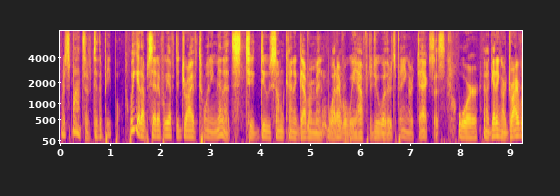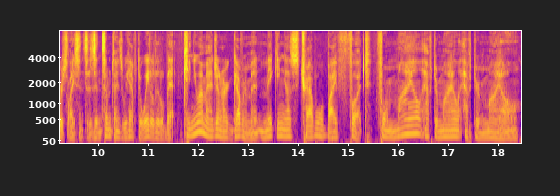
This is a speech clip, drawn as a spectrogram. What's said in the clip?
responsive to the people. We get upset if we have to drive 20 minutes to do some kind of government, whatever we have to do, whether it's paying our taxes or uh, getting our driver's licenses, and sometimes we have to wait a little bit. Can you imagine our government making us travel by foot for mile after mile after mile,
